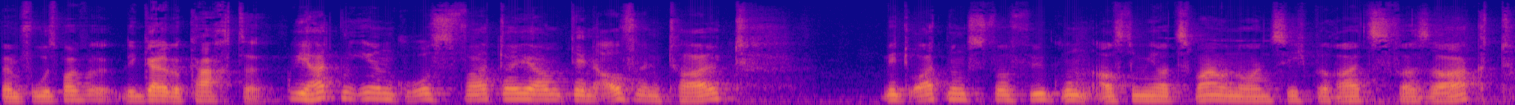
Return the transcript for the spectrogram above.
beim Fußball die gelbe Karte. Wir hatten Ihren Großvater ja den Aufenthalt mit Ordnungsverfügung aus dem Jahr 92 bereits versagt.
